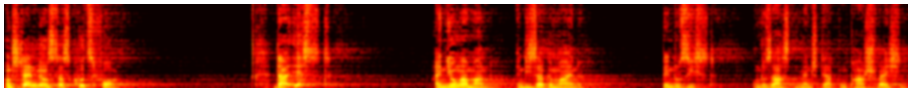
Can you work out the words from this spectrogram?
Und stellen wir uns das kurz vor. Da ist ein junger Mann in dieser Gemeinde, den du siehst. Und du sagst, Mensch, der hat ein paar Schwächen.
